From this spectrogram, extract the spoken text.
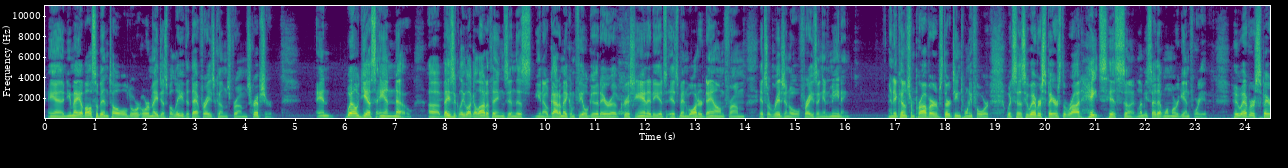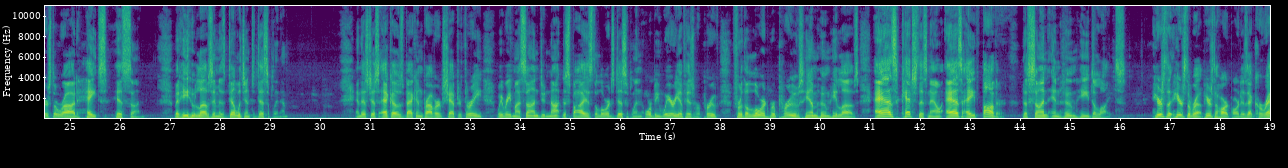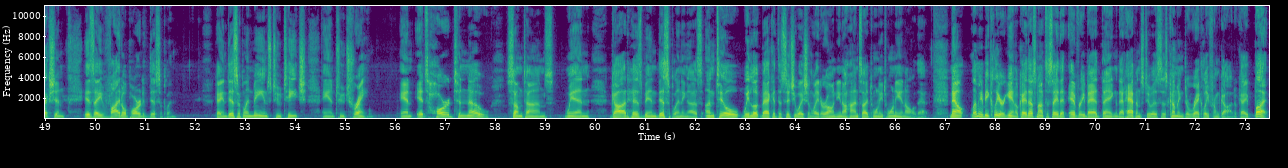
And you may have also been told or, or may just believe that that phrase comes from scripture. And well yes and no. Uh, basically like a lot of things in this you know got to make them feel good era of christianity it's it's been watered down from its original phrasing and meaning and it comes from Proverbs 13:24, which says whoever spares the rod hates his son. Let me say that one more again for you. Whoever spares the rod hates his son, but he who loves him is diligent to discipline him. And this just echoes back in Proverbs chapter 3. We read, My son, do not despise the Lord's discipline or be weary of his reproof, for the Lord reproves him whom he loves, as, catch this now, as a father, the son in whom he delights here's the here's the rub. Here's the hard part is that correction is a vital part of discipline. Okay, and discipline means to teach and to train. And it's hard to know sometimes when God has been disciplining us until we look back at the situation later on, you know, hindsight 2020 and all of that. Now, let me be clear again, okay? That's not to say that every bad thing that happens to us is coming directly from God, okay? But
